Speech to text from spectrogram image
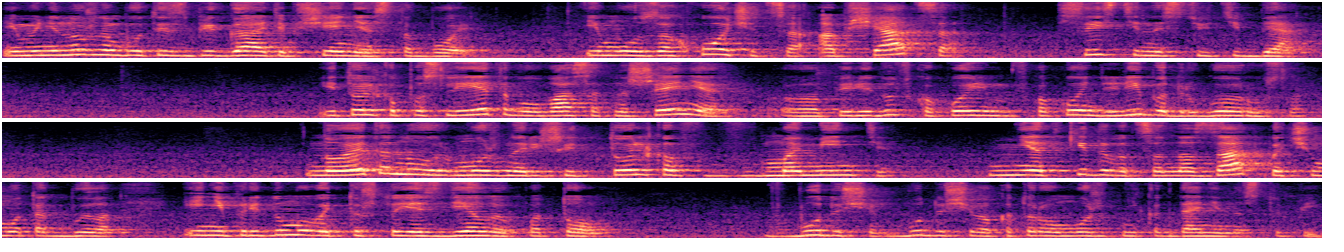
ему не нужно будет избегать общения с тобой. Ему захочется общаться с истинностью тебя. И только после этого у вас отношения э, перейдут в, какое-либо другое русло. Но это ну, можно решить только в моменте. Не откидываться назад, почему так было, и не придумывать то, что я сделаю потом, в будущем, будущего, которого может никогда не наступить.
